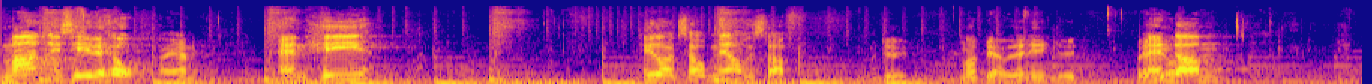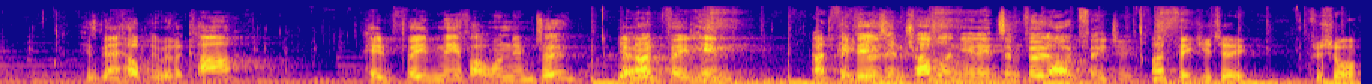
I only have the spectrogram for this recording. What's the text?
Martin is here to help, I am. and he he likes helping me out with stuff. I do. I'll help you out with anything, dude. Whatever And you um, he's going to help me with a car. He'd feed me if I wanted him to, Yeah, and I'd feed him. I'd feed If he was in trouble and you need some food, I would feed you. I'd feed you too, for sure.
